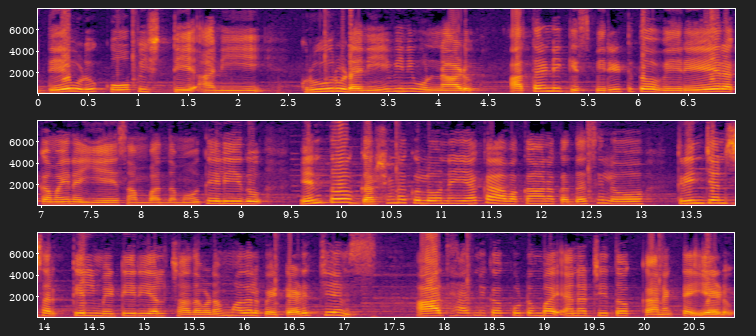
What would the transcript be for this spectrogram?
దేవుడు కోపిష్టి అని క్రూరుడని విని ఉన్నాడు. అతనికి స్పిరిట్తో వేరే రకమైన ఏ సంబంధమో తెలియదు ఎంతో ఘర్షణకు లోనయ్యాక ఒకనొక దశలో క్రింజన్ సర్కిల్ మెటీరియల్ చదవడం మొదలుపెట్టాడు జేమ్స్. ఆధ్యాత్మిక కుటుంబ ఎనర్జీతో కనెక్ట్ అయ్యాడు.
